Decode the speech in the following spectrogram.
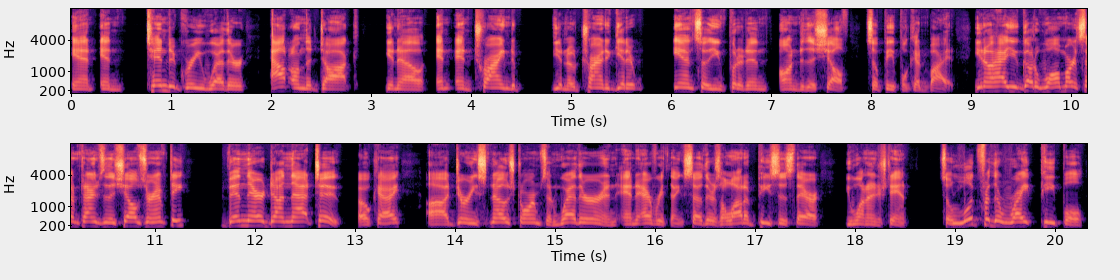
in, in 10 degree weather out on the dock, you know, and, and trying to, you know, trying to get it in so you can put it in onto the shelf so people can buy it. You know how you go to Walmart sometimes and the shelves are empty? Been there, done that too, okay? Uh, during snowstorms and weather and, and everything. So there's a lot of pieces there you want to understand. So look for the right people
